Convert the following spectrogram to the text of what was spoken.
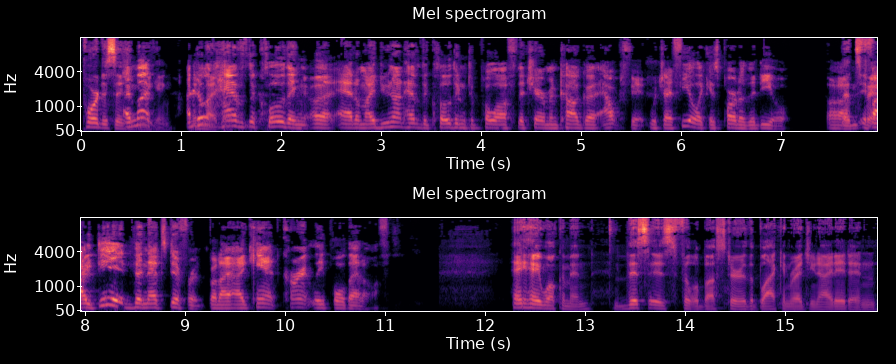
poor decision might- making. I don't have the clothing, uh, Adam. I do not have the clothing to pull off the Chairman Kaga outfit, which I feel like is part of the deal. Um, if. I did, then that's different, but I, I can't currently pull that off. Hey, hey, welcome in. This is Filibuster, the Black and Red United, and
